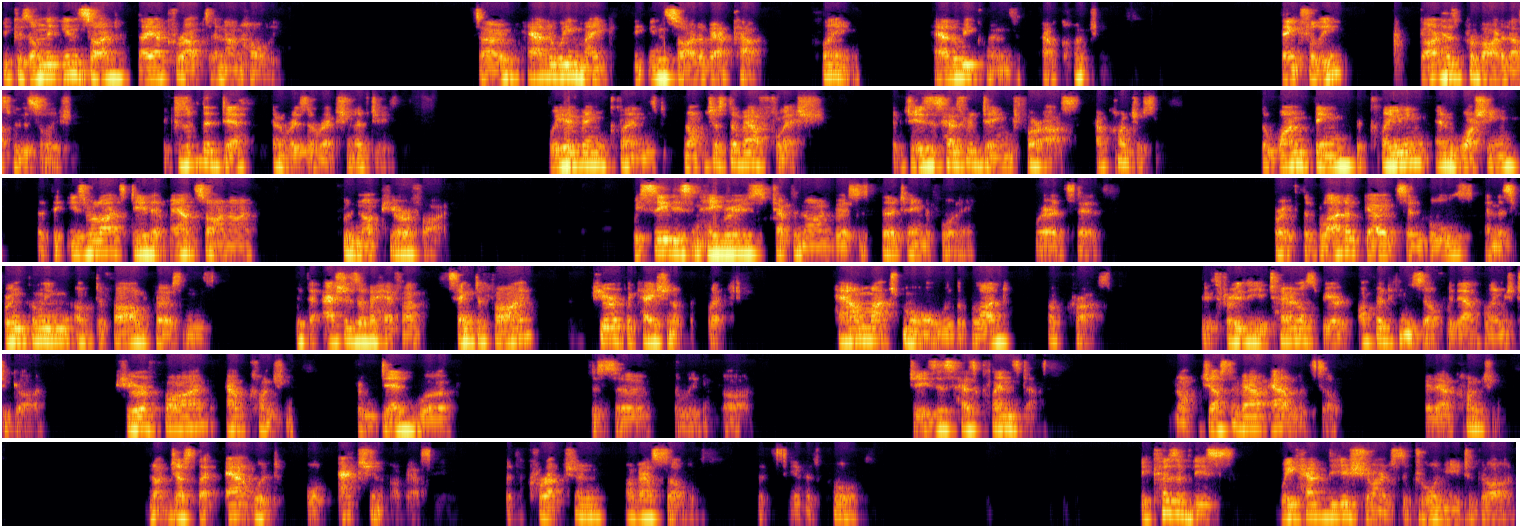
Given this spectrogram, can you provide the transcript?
Because on the inside, they are corrupt and unholy. So, how do we make the inside of our cup clean? How do we cleanse our conscience? Thankfully, God has provided us with a solution. Because of the death and resurrection of Jesus, we have been cleansed not just of our flesh, but Jesus has redeemed for us our consciousness. the one thing, the cleaning and washing that the Israelites did at Mount Sinai could not purify. We see this in Hebrews chapter 9, verses 13 to 14, where it says, If the blood of goats and bulls and the sprinkling of defiled persons with the ashes of a heifer sanctify the purification of the flesh, how much more will the blood of Christ, who through the eternal Spirit offered himself without blemish to God, purify our conscience from dead work to serve the living God. Jesus has cleansed us, not just of our outward self, but our conscience. Not just the outward or action of our sin, but the corruption of our souls that sin has caused. Because of this, we have the assurance to draw near to God.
